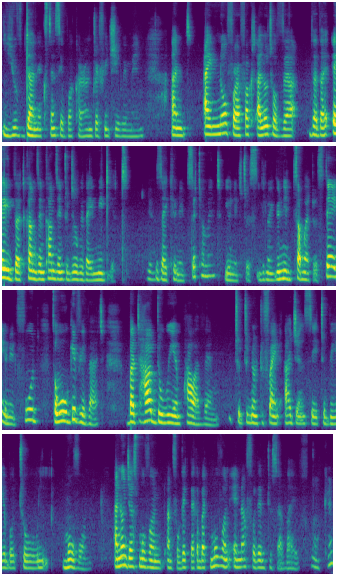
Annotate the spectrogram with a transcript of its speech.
you've done extensive work around refugee women, and I know for a fact a lot of the the, the aid that comes in comes in to deal with the immediate. Yeah. It's like you need settlement, you need to, you know, you need somewhere to stay, you need food. So we'll give you that. But how do we empower them to, to, you know, to find urgency to be able to move on? And not just move on and forget that, but move on enough for them to survive. Okay.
